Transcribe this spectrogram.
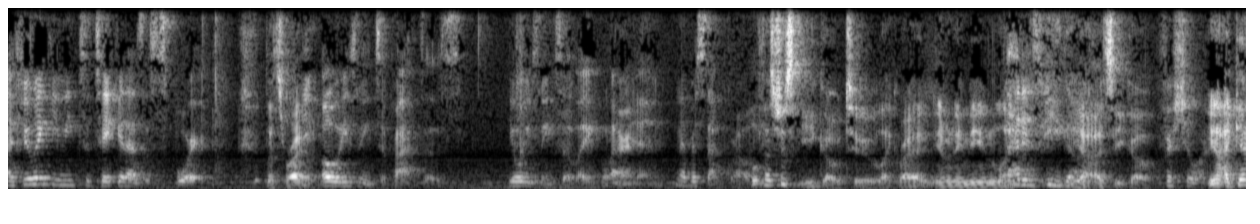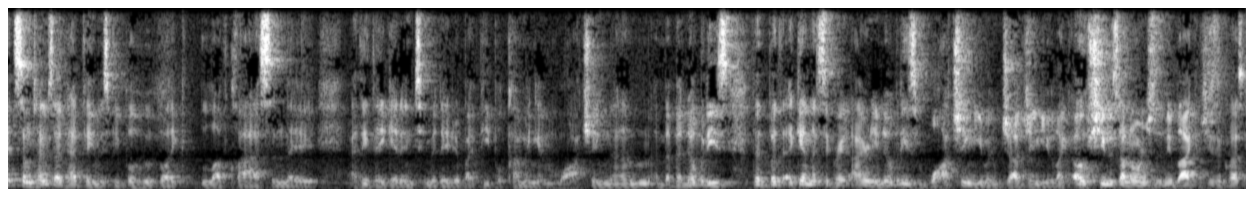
I feel like you need to take it as a sport. That's right. You always need to practice. you always need to like learn and never stop growing. Well, that's just ego too, like right? You know what I mean? Like That is ego. Yeah, it's ego. for sure. You know, I get sometimes I've had famous people who like love class and they, I think they get intimidated by people coming and watching them. But, but nobody's, but, but again, that's a great irony. Nobody's watching you and judging you like, oh, she was on Orange is the New Black and she's in class.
